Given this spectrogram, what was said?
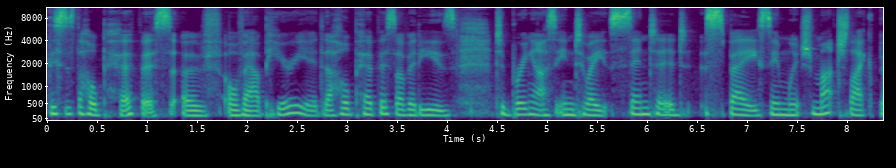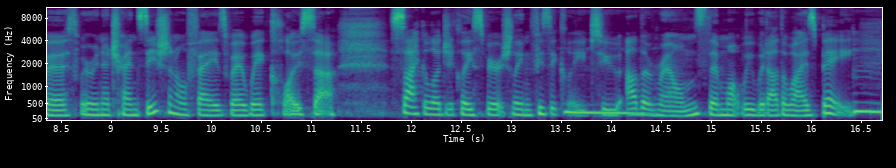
this is the whole purpose of of our period. The whole purpose of it is to bring us into a centered space in which much like birth, we're in a transitional phase where we're closer psychologically, spiritually and physically to hmm. other realms than what we would otherwise be. Hmm.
